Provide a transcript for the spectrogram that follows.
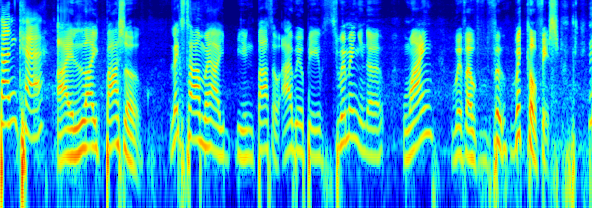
Danke. I like Basel. Next time when I be in Basel, I will be swimming in the Rhine with a Wickelfisch.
